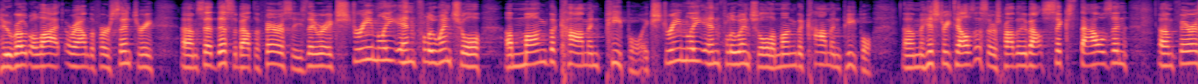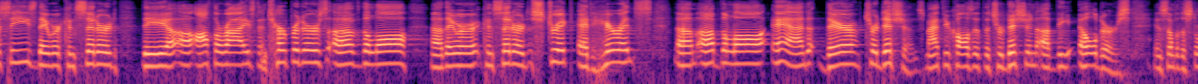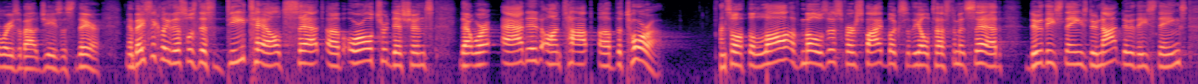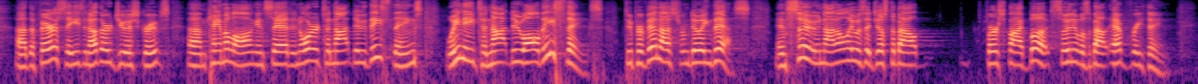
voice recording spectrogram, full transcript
who wrote a lot around the first century, um, said this about the Pharisees they were extremely influential among the common people. Extremely influential among the common people. Um, history tells us there's probably about 6,000 um, Pharisees. They were considered the uh, authorized interpreters of the law. Uh, they were considered strict adherents um, of the law and their traditions. Matthew calls it the tradition of the elders in some of the stories about Jesus there. And basically, this was this detailed set of oral traditions that were added on top of the Torah. And so, if the law of Moses, first five books of the Old Testament, said, do these things, do not do these things, uh, the Pharisees and other Jewish groups um, came along and said, in order to not do these things, we need to not do all these things to prevent us from doing this. And soon, not only was it just about first five books, soon it was about everything.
